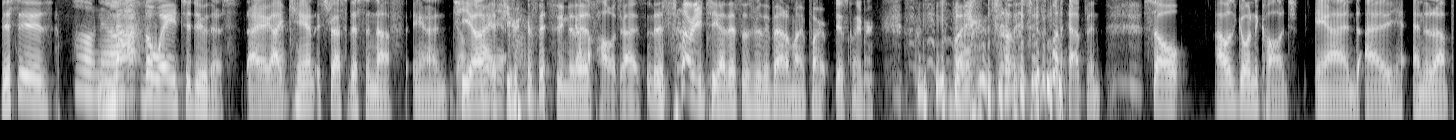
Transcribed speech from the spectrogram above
This is Oh, no. not the way to do this. I, I can't stress this enough. And Tia, if you're listening to this, I apologize. this, sorry, Tia, this was really bad on my part. Disclaimer. but so this is what happened. So I was going to college and I ended up,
